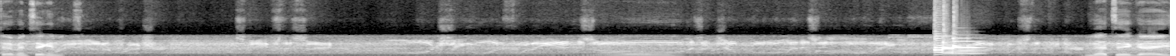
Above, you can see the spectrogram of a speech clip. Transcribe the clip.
Seven seconds. And that's it, guys.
